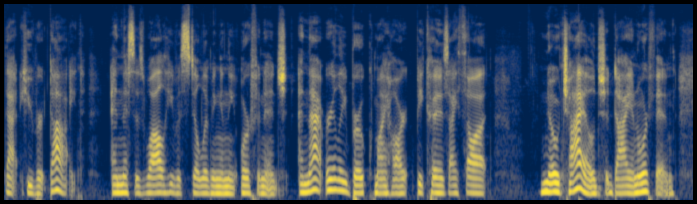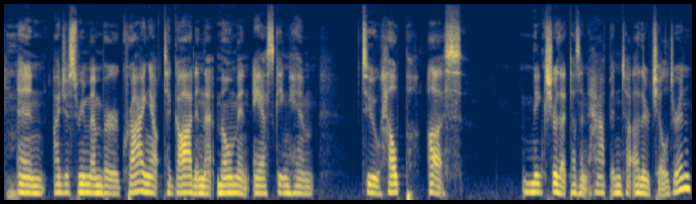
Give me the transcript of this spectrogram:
that Hubert died. And this is while he was still living in the orphanage. And that really broke my heart because I thought, no child should die an orphan. And I just remember crying out to God in that moment, asking Him to help us make sure that doesn't happen to other children.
